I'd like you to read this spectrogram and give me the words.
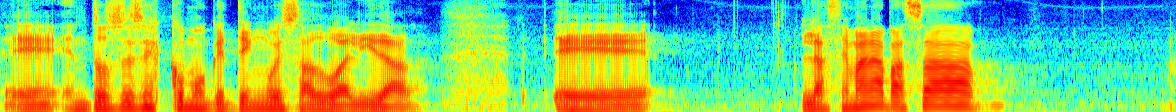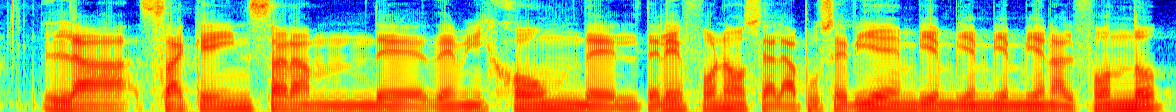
entonces es como que tengo esa dualidad. Eh, la semana pasada la saqué Instagram de, mi home del teléfono, o sea, la puse bien, bien, bien, bien, bien al fondo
